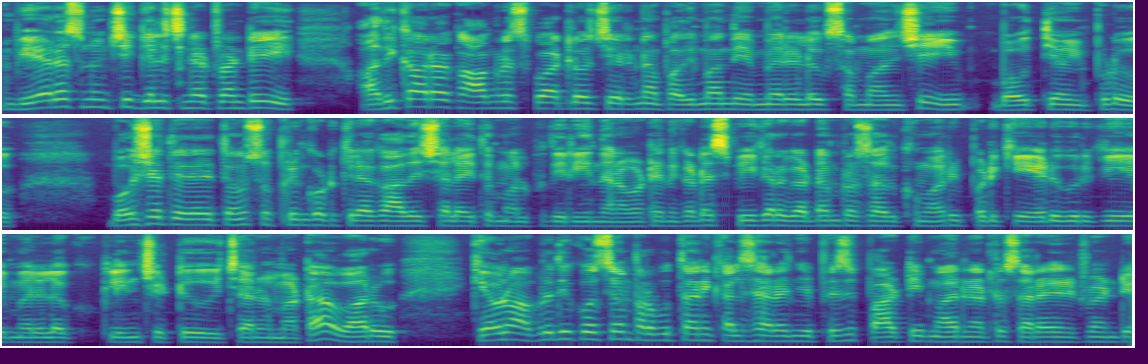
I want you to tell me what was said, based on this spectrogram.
బీఆర్ఎస్ నుంచి గెలిచినటువంటి అధికార కాంగ్రెస్ పార్టీలో చేరిన పది మంది ఎమ్మెల్యేలకు సంబంధించి భౌత్యం ఇప్పుడు భవిష్యత్ ఏదైతే ఉందో సుప్రీంకోర్టు కీలక ఆదేశాలు అయితే మలుపు తిరిగింది అనమాట ఎందుకంటే స్పీకర్ గడ్డం ప్రసాద్ కుమార్ ఇప్పటికే ఏడుగురికి ఎమ్మెల్యేలకు క్లీన్ చిట్ ఇచ్చారనమాట వారు కేవలం అభివృద్ధి కోసం ప్రభుత్వాన్ని కలిశారని చెప్పేసి పార్టీ మారినట్లు సరైనటువంటి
